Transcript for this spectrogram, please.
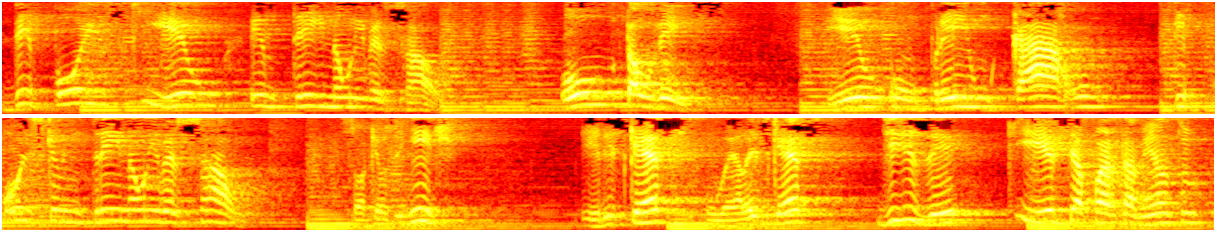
depois que eu entrei na Universal. Ou talvez eu comprei um carro depois que eu entrei na Universal. Só que é o seguinte, ele esquece ou ela esquece de dizer que esse apartamento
